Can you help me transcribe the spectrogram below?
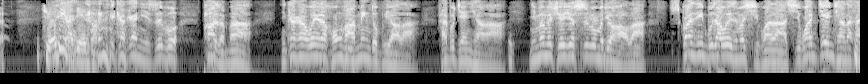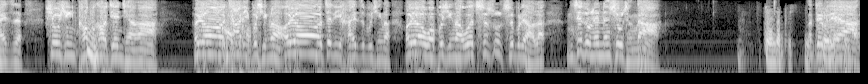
绝对的坚强。你看看你师傅怕什么？你看看为了弘法命都不要了。还不坚强啊！你们们学学师傅们就好了。观世音菩萨为什么喜欢啦？喜欢坚强的孩子。修心靠不靠坚强啊？哎呦，家里不行了。哎呦，这里孩子不行了。哎呦，我不行了，我吃素吃不了了。你这种人能修成的？真的不行。啊，对不对啊？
